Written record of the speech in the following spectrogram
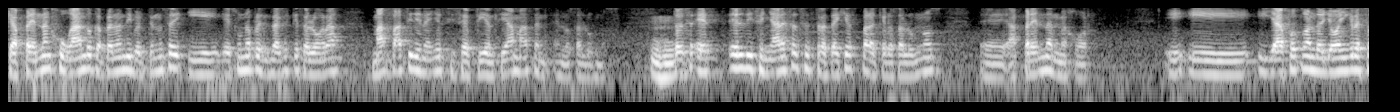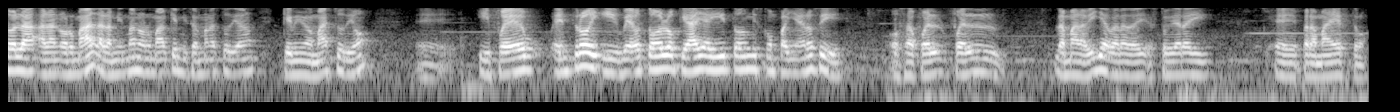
que aprendan jugando, que aprendan divirtiéndose y es un aprendizaje que se logra más fácil en ellos si se financia más en, en los alumnos. Entonces, es el diseñar esas estrategias para que los alumnos eh, aprendan mejor. Y, y, ya fue cuando yo ingresó a la, normal, a la misma normal que mis hermanas estudiaron, que mi mamá estudió. Eh, y fue, entro y, veo todo lo que hay ahí, todos mis compañeros y, o sea, fue, fue la maravilla, ¿verdad? Estudiar ahí eh, para maestro.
